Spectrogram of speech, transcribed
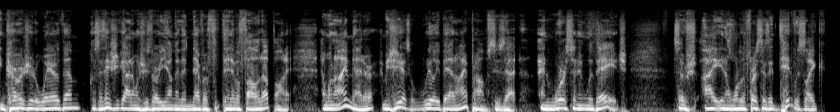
encourage her to wear them because I think she got them when she was very young and then never they never followed up on it. And when I met her, I mean, she has a really bad eye problem, Suzette, and worsening with age. So I, you know, one of the first things I did was like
